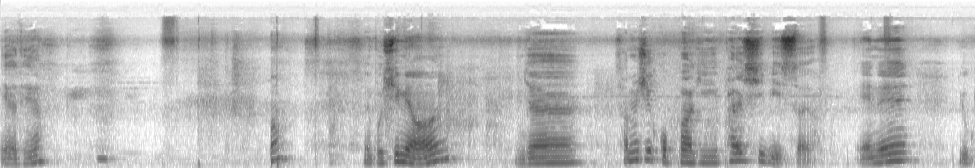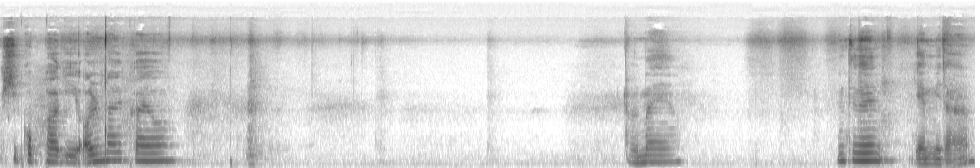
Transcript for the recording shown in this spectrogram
이해가 돼요? 어? 여기 보시면 이제 30 곱하기 80이 있어요. 얘는 60 곱하기 얼마일까요? 얼마예요? 힌트는 얘입니다.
